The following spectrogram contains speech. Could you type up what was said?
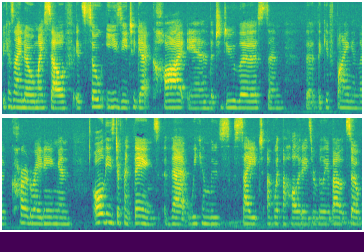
because I know myself, it's so easy to get caught in the to do lists and the, the gift buying and the card writing and all these different things that we can lose sight of what the holidays are really about. So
